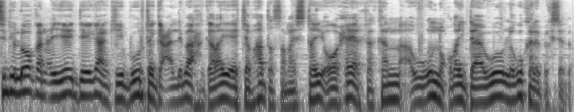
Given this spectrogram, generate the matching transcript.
Sidii loo qanciyey deegaankii buurta gacanlibaax galay ee jabhadda samaystay oo xeerka kan uu u noqday daawo lagu kala begsado.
